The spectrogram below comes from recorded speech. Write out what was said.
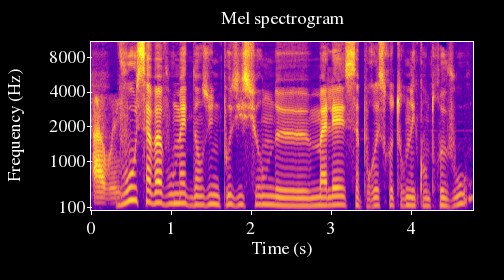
Ah oui. Vous, ça va vous mettre dans une position de malaise, ça pourrait se retourner contre vous.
